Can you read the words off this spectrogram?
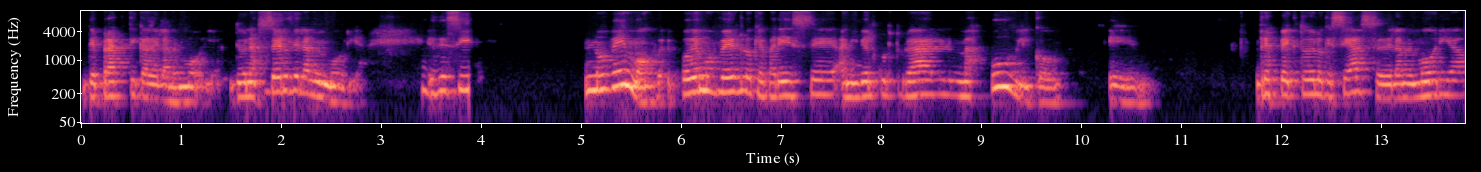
de práctica de la memoria, de un hacer de la memoria. Es decir, no vemos, podemos ver lo que aparece a nivel cultural más público, eh, respecto de lo que se hace de la memoria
